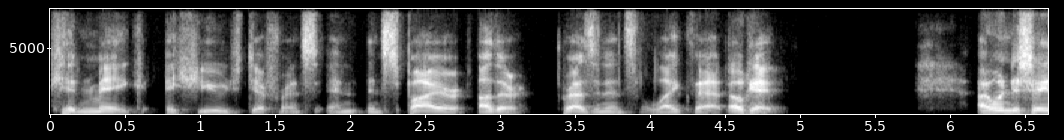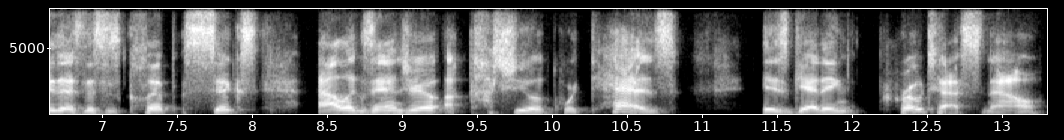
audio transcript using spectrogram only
can make a huge difference and inspire other presidents like that. Okay. I wanted to show you this. This is clip six. Alexandria Ocasio Cortez is getting protests now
